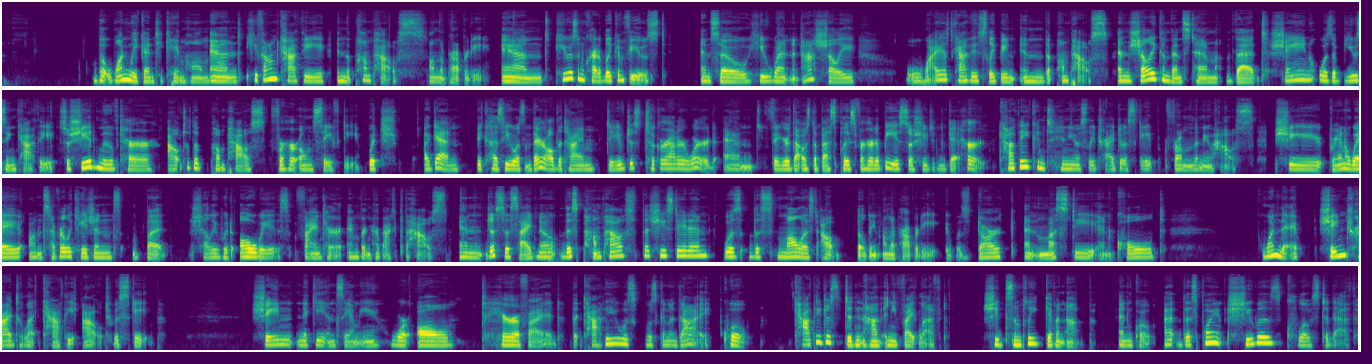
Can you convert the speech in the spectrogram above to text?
But one weekend he came home and he found Kathy in the pump house on the property. And he was incredibly confused. And so he went and asked Shelly, why is Kathy sleeping in the pump house? And Shelly convinced him that Shane was abusing Kathy. So she had moved her out to the pump house for her own safety, which again because he wasn't there all the time, Dave just took her at her word and figured that was the best place for her to be so she didn't get hurt. Kathy continuously tried to escape from the new house. She ran away on several occasions, but Shelly would always find her and bring her back to the house. And just a side note, this pump house that she stayed in was the smallest outbuilding on the property. It was dark and musty and cold. One day, Shane tried to let Kathy out to escape. Shane, Nikki, and Sammy were all terrified that Kathy was, was going to die. Quote, Kathy just didn't have any fight left. She'd simply given up. End quote. At this point, she was close to death.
